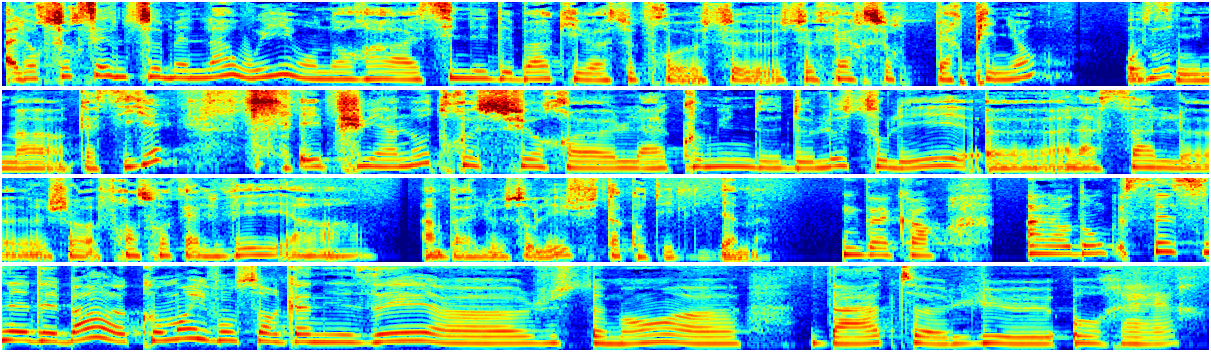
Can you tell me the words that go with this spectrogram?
Alors sur cette semaine-là, oui, on aura un ciné-débat qui va se, se faire sur Perpignan, au Mhm. cinéma Castillet, et puis un autre sur euh, la commune de, de Le Soleil, euh, à la salle euh, François Calvé à, à bah, Le Soleil, juste à côté de l'IDEM. D'accord. Alors donc ces ciné-débats, comment ils vont s'organiser justement Date, lieu, horaire?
